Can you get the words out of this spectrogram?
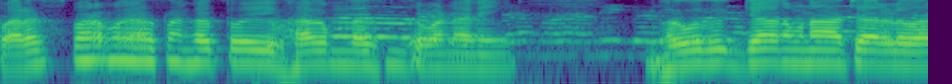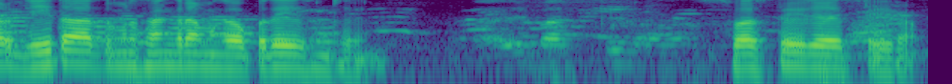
పరస్పరముగా సంగతితో ఈ భాగం దర్శించబడినని భగవద్జ్ఞానమునాచార్యుల వారు గీతార్థమును సంగ్రమంగా ఉపదేశించారు స్వస్తి జయ శ్రీరామ్.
